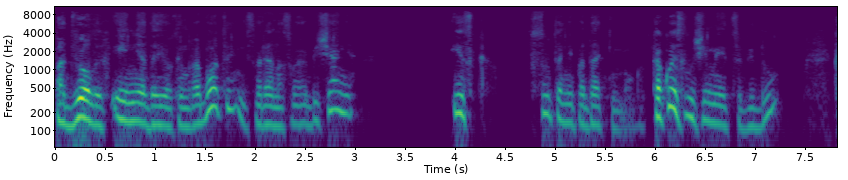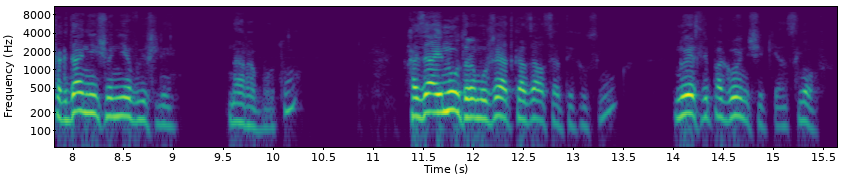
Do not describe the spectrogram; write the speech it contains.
подвел их и не дает им работы, несмотря на свое обещание, иск в суд они подать не могут. Какой случай имеется в виду? Когда они еще не вышли на работу. Хозяин утром уже отказался от их услуг, но если погонщики ослов,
